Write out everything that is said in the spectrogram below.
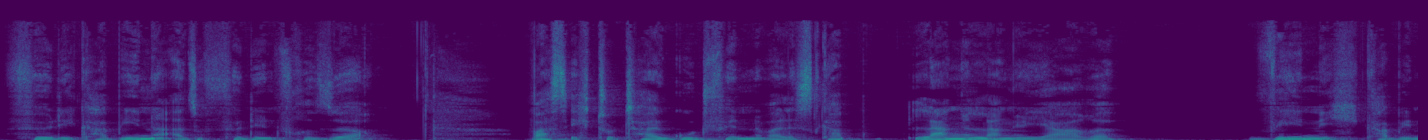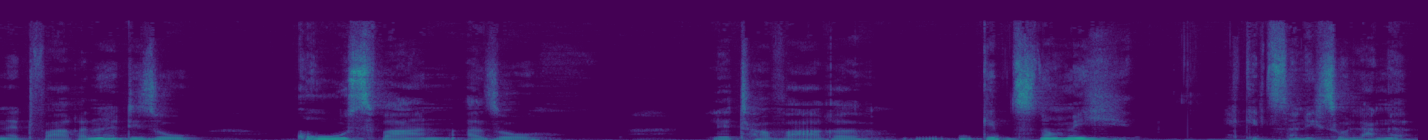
für die Kabine, also für den Friseur, was ich total gut finde, weil es gab lange, lange Jahre wenig Kabinettware, ne, die so groß waren, also Literware. Gibt's noch nicht, gibt's noch nicht so lange.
